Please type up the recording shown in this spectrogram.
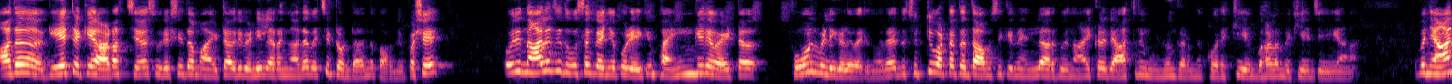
അത് ഗേറ്റൊക്കെ അടച്ച് സുരക്ഷിതമായിട്ട് അവർ വെളിയിൽ ഇറങ്ങാതെ വെച്ചിട്ടുണ്ട് എന്ന് പറഞ്ഞു. പക്ഷേ ഒരു നാലഞ്ച് ദിവസം കഴിഞ്ഞപ്പോഴേക്കും ഭയങ്കരമായിട്ട് ഫോൺ വിളികൾ വരുന്നു. അതായത് ചുറ്റുവട്ടത്ത് താമസിക്കുന്ന എല്ലാവർക്കും നായ്ക്കൾ രാത്രി മുഴുവൻ കിടന്ന് കുരയ്ക്കുകയും ബഹളം വെക്കുകയും ചെയ്യുകയാണ്. അപ്പോൾ ഞാൻ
